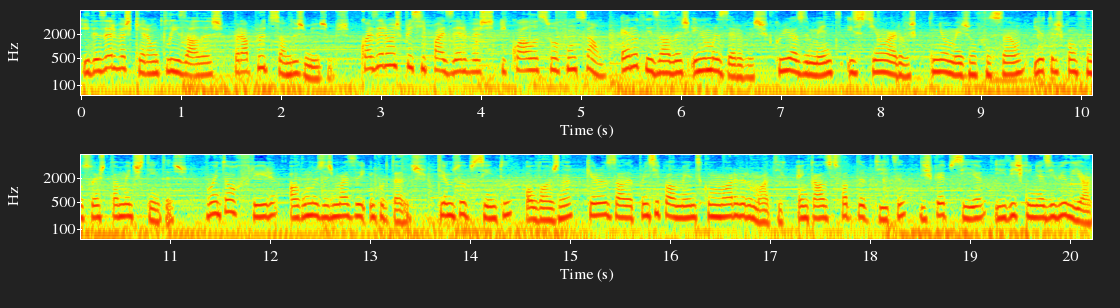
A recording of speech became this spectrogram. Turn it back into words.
e das ervas que eram utilizadas para a produção dos mesmos, quais eram as principais ervas e qual a sua função? Eram utilizadas inúmeras ervas. Curiosamente, existiam ervas que tinham a mesma função e outras com funções totalmente distintas. Vou então referir algumas das mais importantes. Temos o absinto, ou losna, que era usada principalmente como amargo aromático, em casos de falta de apetite, dispepsia e disquinésia biliar.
